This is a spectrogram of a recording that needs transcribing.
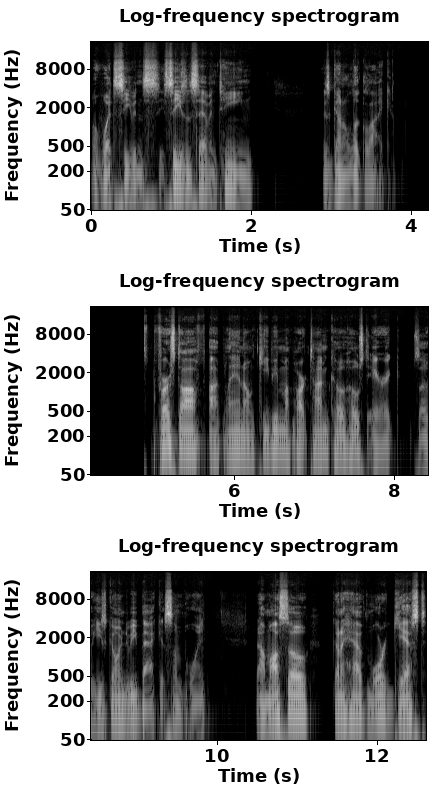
of what season, season 17 is going to look like. First off, I plan on keeping my part time co host Eric, so he's going to be back at some point. And I'm also going to have more guests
